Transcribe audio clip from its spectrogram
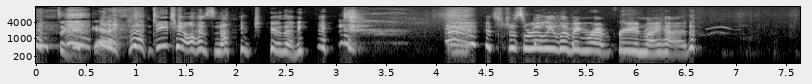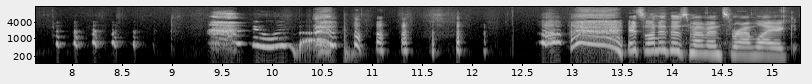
That's a good guess. that detail has nothing to do with anything. it's just really living rent free in my head. I love that. It's one of those moments where I'm like,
